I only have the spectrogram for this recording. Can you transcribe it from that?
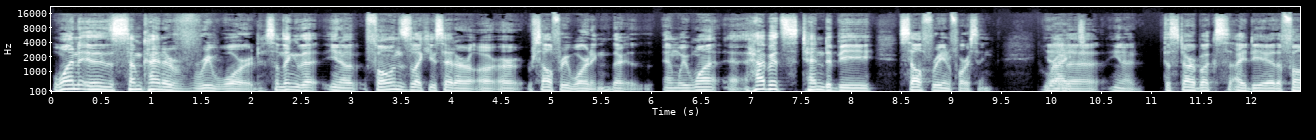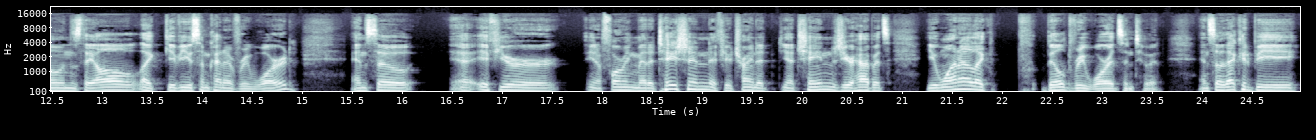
one is some kind of reward, something that you know phones, like you said, are are, are self rewarding, and we want uh, habits tend to be self reinforcing. You know, Right. The, you know, the Starbucks idea, the phones, they all like give you some kind of reward. And so uh, if you're, you know, forming meditation, if you're trying to, you know, change your habits, you want to like build rewards into it. And so that could be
